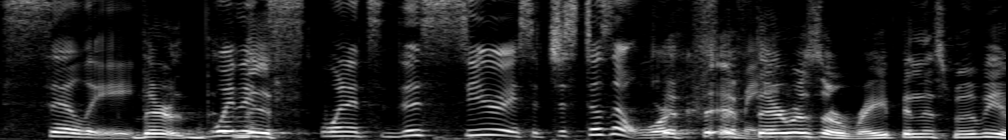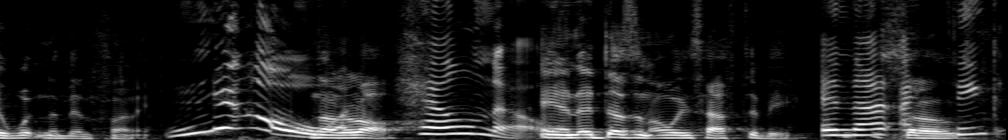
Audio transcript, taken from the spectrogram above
silly. There- when if- it's when it's this serious, it just doesn't work if, for if me. there was a rape in this movie, it wouldn't have been funny, no, Not at all. Hell no. and it doesn't always have to be. And that So- I think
